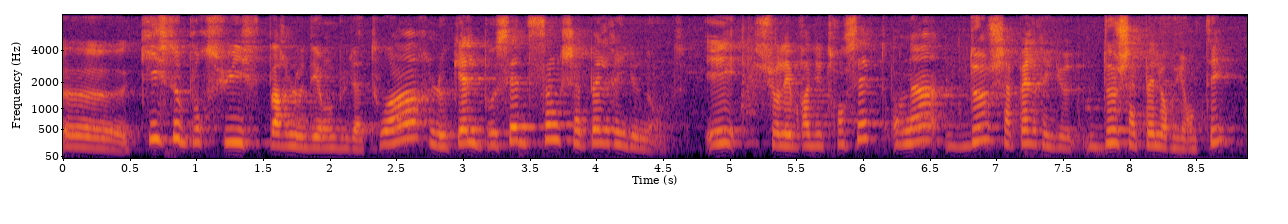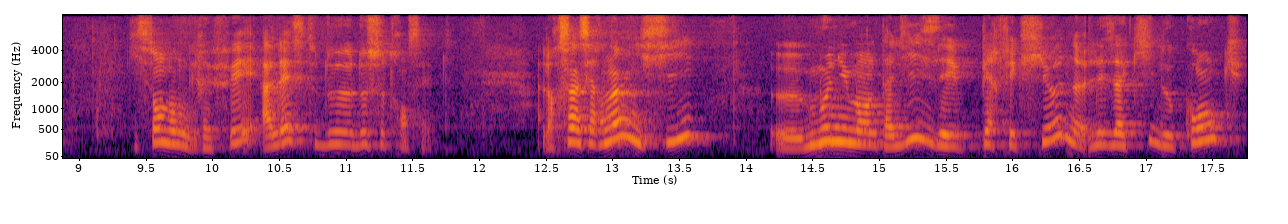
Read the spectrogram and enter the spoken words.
euh, qui se poursuivent par le déambulatoire, lequel possède cinq chapelles rayonnantes. Et sur les bras du transept, on a deux chapelles, deux chapelles orientées qui sont donc greffées à l'est de, ce transept. Alors Saint-Cernin, ici, euh, monumentalise et perfectionne les acquis de Conques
